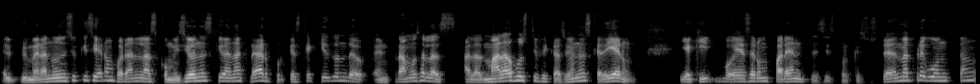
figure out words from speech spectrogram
el primer anuncio que hicieron fueron las comisiones que iban a crear, porque es que aquí es donde entramos a las, a las malas justificaciones que dieron. Y aquí voy a hacer un paréntesis, porque si ustedes me preguntan,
